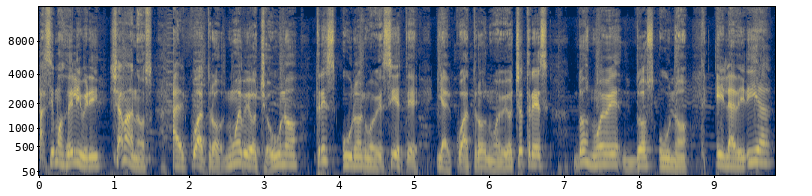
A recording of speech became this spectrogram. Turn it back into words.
Hacemos delivery, llámanos al 4981-3197 y al 4983-2921. Heladería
